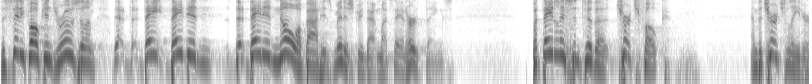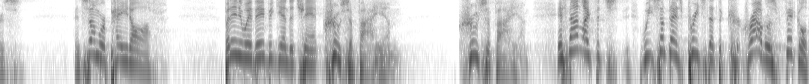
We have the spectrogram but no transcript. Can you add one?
the city folk in Jerusalem, they, they, didn't, they didn't know about his ministry that much. They had heard things. But they listened to the church folk and the church leaders and some were paid off. But anyway, they began to chant, Crucify him! Crucify him! It's not like the, we sometimes preach that the crowd was fickle.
